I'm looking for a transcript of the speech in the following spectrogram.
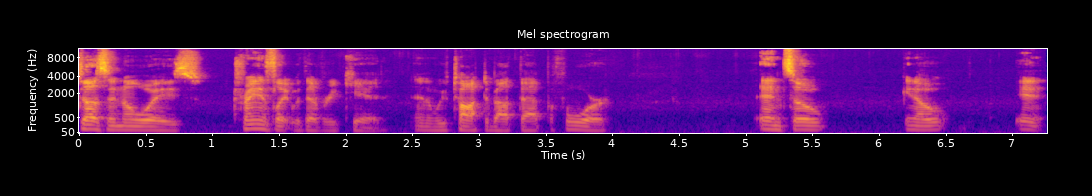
doesn't always translate with every kid. And we've talked about that before. And so, you know, it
